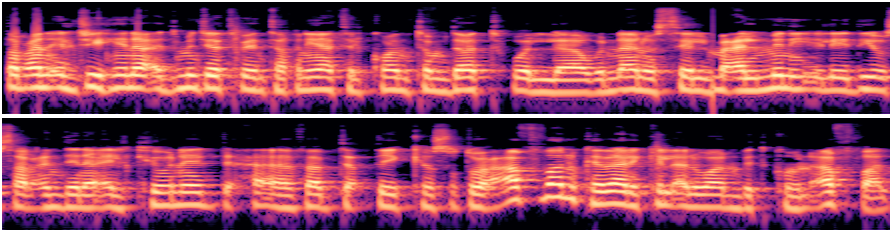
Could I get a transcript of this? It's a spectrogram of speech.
طبعا LG هنا ادمجت بين تقنيات ال Quantum Dot وال NanoCell مع ال Mini LED وصار عندنا ال QNED فبتعطيك سطوع أفضل وكذلك الألوان بتكون أفضل.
